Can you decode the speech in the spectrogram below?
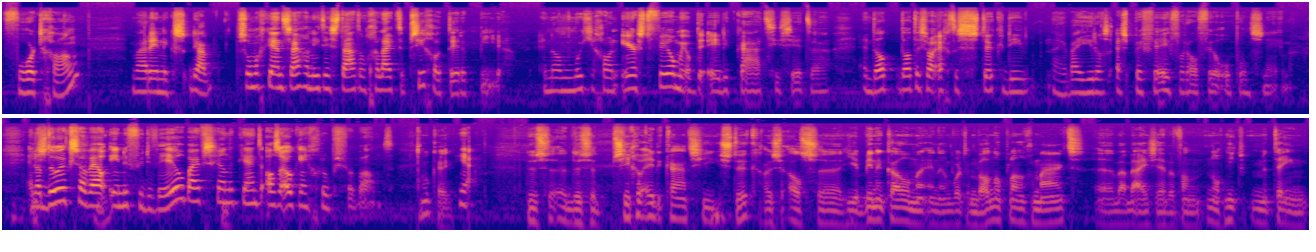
voortgang. Waarin ik, ja, sommige cliënten zijn gewoon niet in staat om gelijk te psychotherapieën. En dan moet je gewoon eerst veel meer op de educatie zitten. En dat, dat is wel echt een stuk die nou ja, wij hier als SPV vooral veel op ons nemen. En Dus- dat doe ik zowel individueel bij verschillende cliënten als ook in groepsverband. Oké. Ja, Dus, eh, dus het psycho-educatie-stuk, als, als ze hier binnenkomen en er wordt een wandelplan gemaakt, eh, waarbij ze hebben van nog niet meteen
